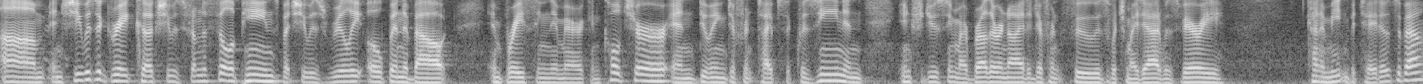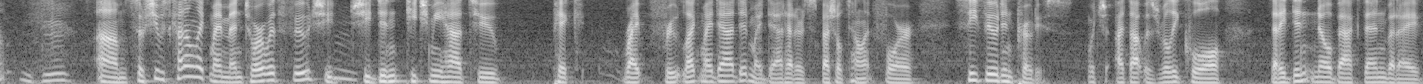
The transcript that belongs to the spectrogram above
Um, and she was a great cook. She was from the Philippines, but she was really open about embracing the American culture and doing different types of cuisine and introducing my brother and I to different foods, which my dad was very kind of meat and potatoes about. Um, so she was kind of like my mentor with food. She she didn't teach me how to pick ripe fruit like my dad did. My dad had a special talent for seafood and produce, which I thought was really cool. That I didn't know back then, but I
